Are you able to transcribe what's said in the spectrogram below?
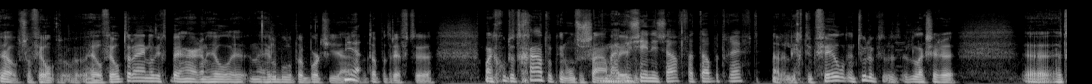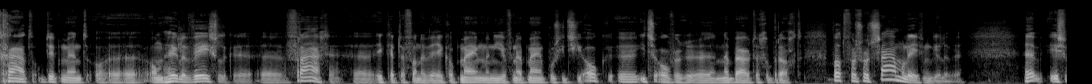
Ja, op zoveel, heel veel terreinen ligt bij haar een, heel, een heleboel op het bordje. Ja, Wat dat betreft. Uh, maar goed, het gaat ook in onze samenleving. Maar uw zin is af wat dat betreft? Nou, er ligt natuurlijk veel. Natuurlijk, laat ik zeggen... Uh, het gaat op dit moment uh, om hele wezenlijke uh, vragen. ik heb er van de week op mijn manier, vanuit mijn positie... ook iets over naar buiten gebracht. Wat voor soort samenleving willen we? He, is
